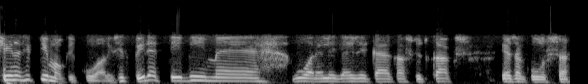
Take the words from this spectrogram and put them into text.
siinä sitten Timokin kuoli. Sitten pidettiin viime vuoden, eli, eli 22 kesäkuussa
